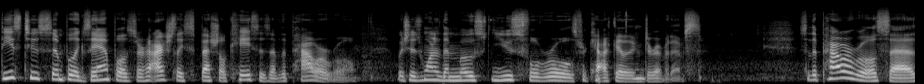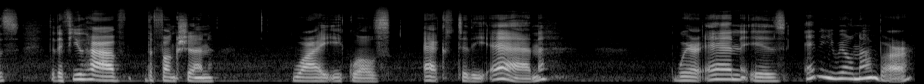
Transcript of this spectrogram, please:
These two simple examples are actually special cases of the power rule which is one of the most useful rules for calculating derivatives. So the power rule says that if you have the function y equals x to the n, where n is any real number,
